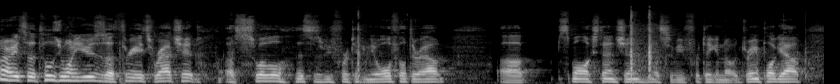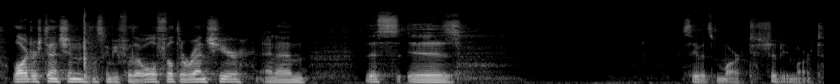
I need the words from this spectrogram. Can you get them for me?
All right, so the tools you want to use is a 3 8 ratchet, a swivel. This is before taking the oil filter out. Uh, small extension, that's going to be for taking the drain plug out. Larger extension, that's going to be for the oil filter wrench here. And then this is See if it's marked. Should be marked.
